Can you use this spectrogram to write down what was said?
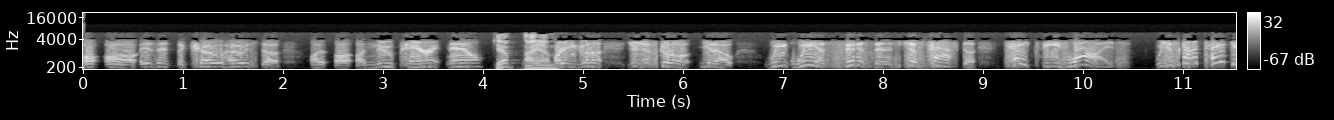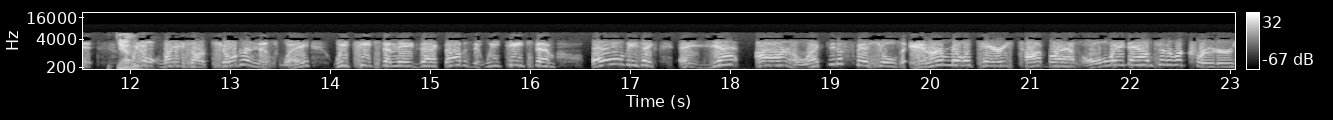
uh, uh, isn't the co-host a, a a a new parent now? Yep, I am. Are you gonna? You're just gonna, you know, we we as citizens just have to take these lies. We just gotta take it. Yep. We don't raise our children this way. We teach them the exact opposite. We teach them all these things, and yet our elected officials and our military's top brass, all the way down to the recruiters,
